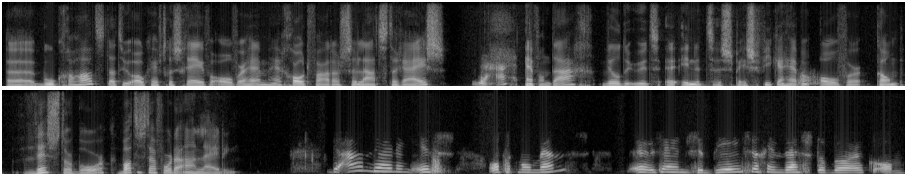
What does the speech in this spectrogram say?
eh, boek gehad, dat u ook heeft geschreven over hem, hè, Grootvaders laatste reis. Ja, En vandaag wilde u het in het specifieke hebben over kamp Westerbork. Wat is daarvoor de aanleiding? de aanleiding is op het moment eh, zijn ze bezig in Westerbork om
